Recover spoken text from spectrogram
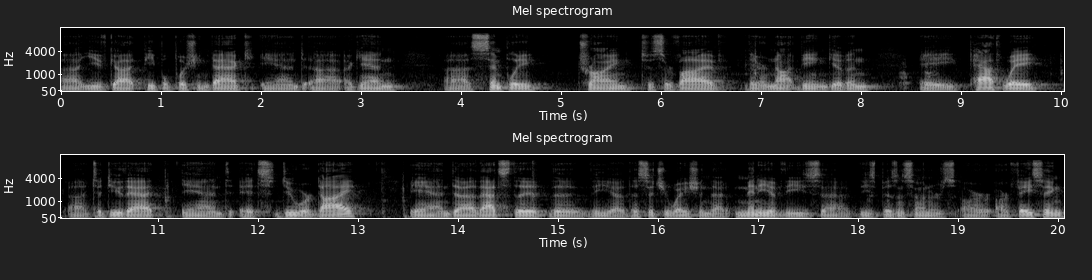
Uh, You've got people pushing back and, uh, again, uh, simply trying to survive. They are not being given a pathway uh, to do that, and it's do or die. And uh, that's the, the, the, uh, the situation that many of these, uh, these business owners are, are facing.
